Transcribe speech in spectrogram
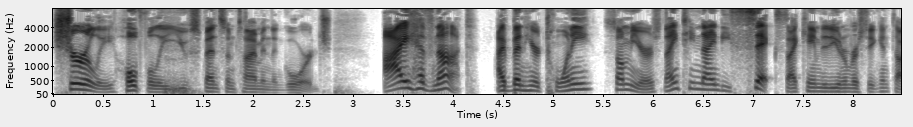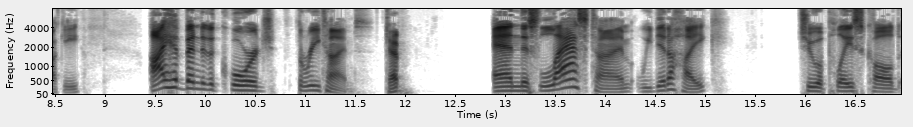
surely hopefully you've spent some time in the gorge. I have not. I've been here 20 some years 1996 i came to the university of kentucky. I have been to the gorge three times. Okay. and this last time we did a hike to a place called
